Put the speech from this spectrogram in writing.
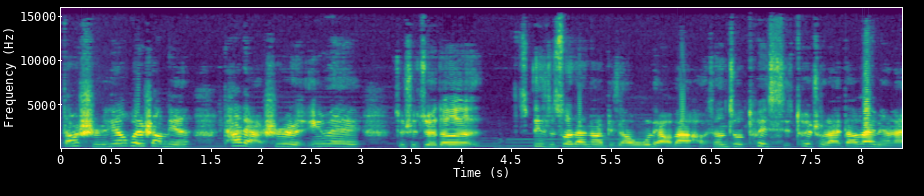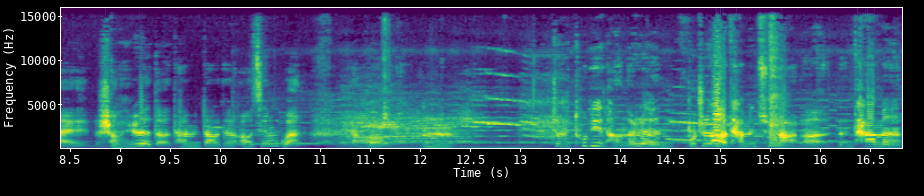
当时宴会上面，他俩是因为就是觉得一直坐在那儿比较无聊吧，好像就退席退出来到外面来赏月的。他们到的奥金馆，然后嗯。就是突壁堂的人不知道他们去哪儿了，但他们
